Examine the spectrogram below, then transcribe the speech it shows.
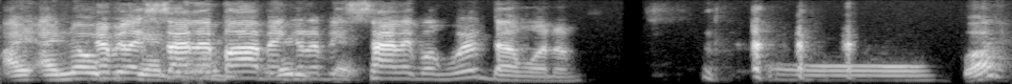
I, I know They're gonna be like fans are Silent Bob ain't gonna be pissed. silent when we're done with him. Mm, What?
